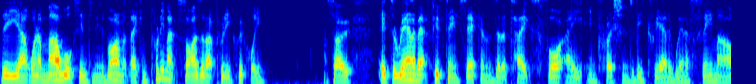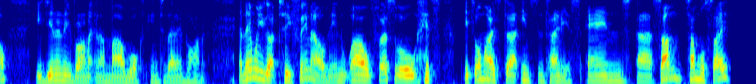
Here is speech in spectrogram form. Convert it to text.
the uh, when a male walks into the environment, they can pretty much size it up pretty quickly so it's around about 15 seconds that it takes for a impression to be created when a female is in an environment and a male walks into that environment. And then when you've got two females in, well, first of all, it's it's almost uh, instantaneous. And uh, some some will say,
